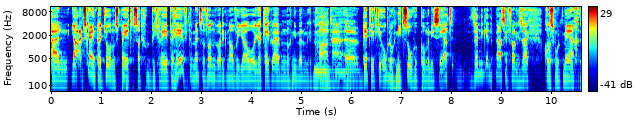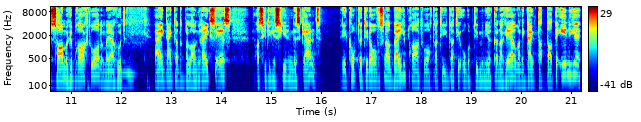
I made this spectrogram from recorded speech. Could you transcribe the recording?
en ja, het schijnt dat Jordan Peters dat goed begrepen heeft. Tenminste, van wat ik nou van jou hoor. Ja, kijk, wij hebben nog niet met hem gepraat. hè? Uh, dit heeft hij ook nog niet zo gecommuniceerd. Vind ik in de pers heeft wel gezegd. Alles moet meer samengebracht worden. Maar ja, goed. Mm. ik denk dat het belangrijkste is. Als hij de geschiedenis kent ik hoop dat hij daarover snel bijgepraat wordt, dat hij, dat hij ook op die manier kan ageren. Want ik denk dat dat de enige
